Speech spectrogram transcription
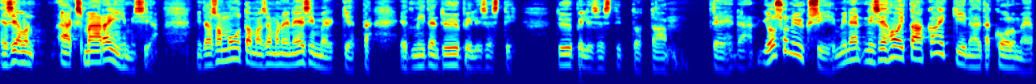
ja siellä on X määrä ihmisiä, niin tässä on muutama semmoinen esimerkki, että, että miten tyypillisesti, tyypillisesti tota, tehdään. Jos on yksi ihminen, niin se hoitaa kaikki näitä kolmea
